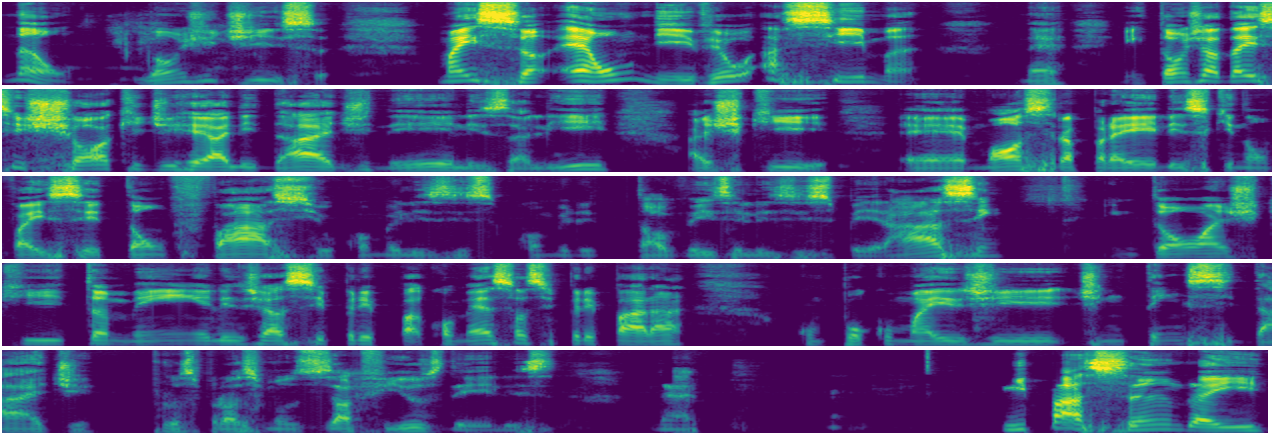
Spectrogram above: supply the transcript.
não, longe disso. Mas é um nível acima. Né? Então já dá esse choque de realidade neles ali. Acho que é, mostra para eles que não vai ser tão fácil como eles como ele, talvez eles esperassem. Então acho que também eles já se começam a se preparar com um pouco mais de, de intensidade para os próximos desafios deles. Né? E passando aí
